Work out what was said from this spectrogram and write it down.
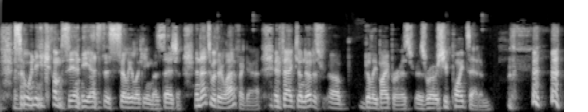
so when he comes in, he has this silly looking mustache, and that's what they're laughing at. In fact, you'll notice uh, Billie Piper as, as Rose, she points at him.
